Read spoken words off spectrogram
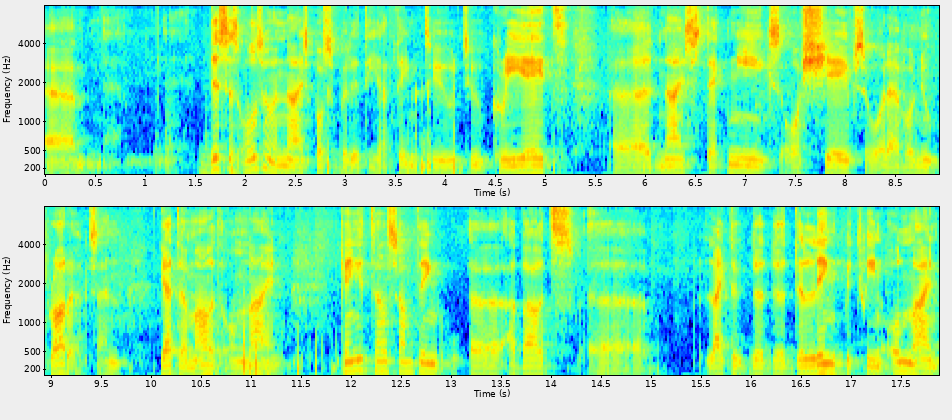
Um, this is also a nice possibility, I think, to to create uh, nice techniques or shapes or whatever new products and get them out online. Can you tell something uh, about uh, like the, the, the, the link between online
